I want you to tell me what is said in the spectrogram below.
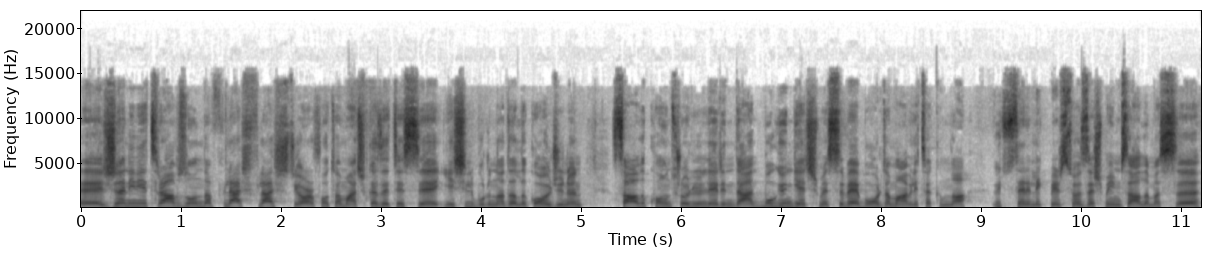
E, Janini Trabzon'da flash flash diyor Foto Maç gazetesi. Yeşilburun adalı golcünün sağlık kontrollerinden bugün geçmesi ve Bordo Mavili takımla 3 senelik bir sözleşme imzalaması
